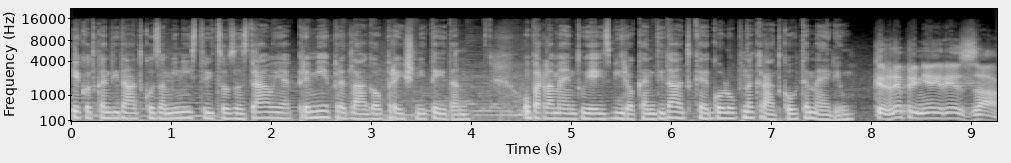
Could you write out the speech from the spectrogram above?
je kot kandidatko za ministrico za zdravje premijer predlagal prejšnji teden. V parlamentu je izbiro kandidatke Golop na kratko utemeljil. Ker gre pri njej res za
